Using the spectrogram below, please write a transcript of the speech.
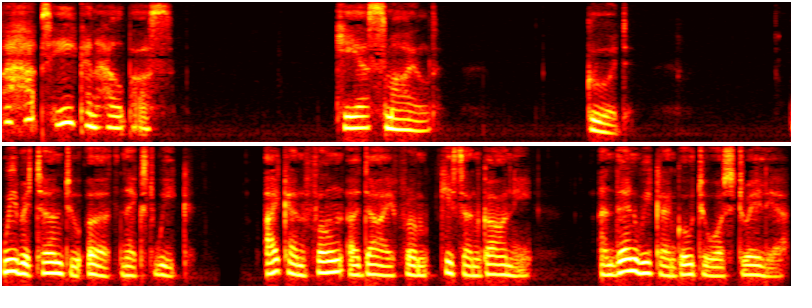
Perhaps he can help us. Kia smiled. Good. We return to Earth next week. I can phone Adai from Kisangani, and then we can go to Australia.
